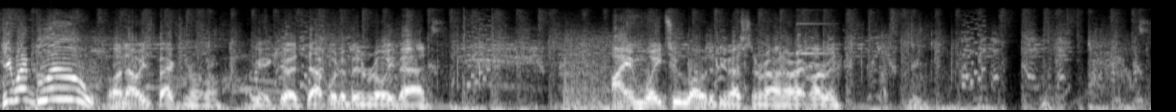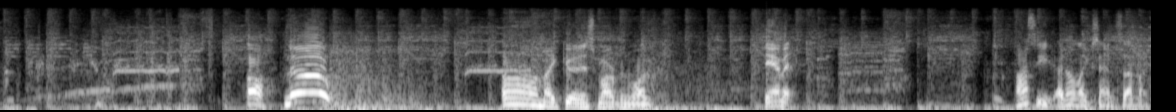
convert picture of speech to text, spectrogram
He went blue! Oh, now he's back to normal. Okay, good. That would have been really bad. I am way too low to be messing around. Alright, Marvin. Oh, no! Oh my goodness, Marvin won. Damn it. Honestly, I don't like Sans that much.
